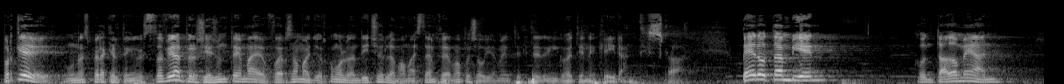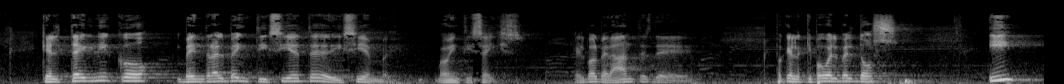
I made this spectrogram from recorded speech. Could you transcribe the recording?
Porque uno espera que el técnico esté hasta el final, pero si es un tema de fuerza mayor, como lo han dicho, la mamá está enferma, pues obviamente el técnico se tiene que ir antes. Pero también, contado me han, que el técnico vendrá el 27 de diciembre, o 26. Él volverá antes de... Porque el equipo vuelve el 2. Y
